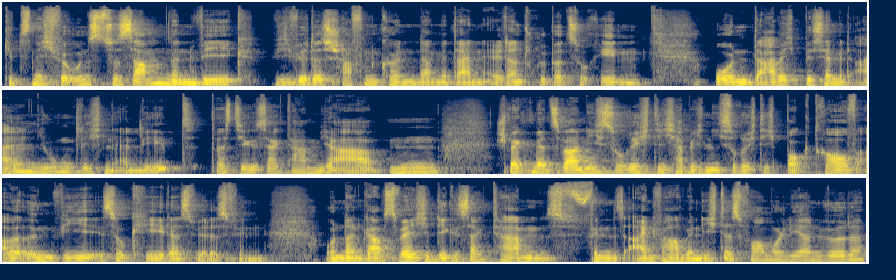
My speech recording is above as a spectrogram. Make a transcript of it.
gibt es nicht für uns zusammen einen Weg, wie wir das schaffen können, da mit deinen Eltern drüber zu reden? Und da habe ich bisher mit allen Jugendlichen erlebt, dass die gesagt haben, ja, hm, schmeckt mir zwar nicht so richtig, habe ich nicht so richtig Bock drauf, aber irgendwie ist okay, dass wir das finden. Und dann gab es welche, die gesagt haben, es finden es einfacher, wenn ich das formulieren würde.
